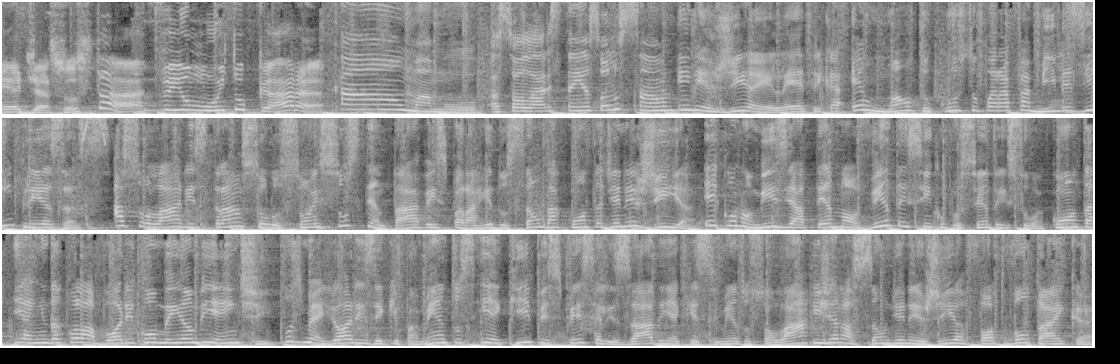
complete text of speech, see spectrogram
é de assustar. Veio muito cara. Calma, amor. A Solares tem a solução. Energia elétrica é um alto custo para famílias e empresas. A Solares traz soluções sustentáveis para a redução da conta de energia. Economize até 95% em sua conta e ainda colabore com o meio ambiente. Os melhores equipamentos e equipe especializada em aquecimento solar e geração de energia fotovoltaica.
